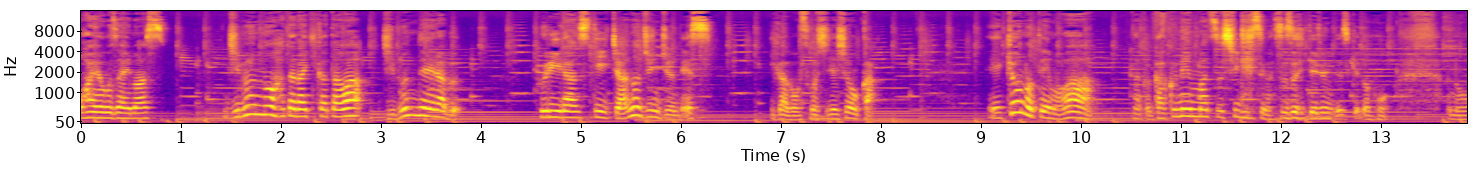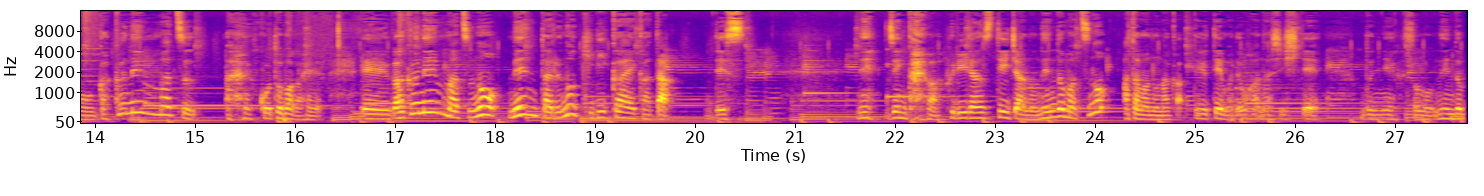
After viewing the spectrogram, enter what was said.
おはようございます。自分の働き方は自分で選ぶ。フリーランスティーチャーのじゅんじゅんです。いかがお過ごしでしょうか、え、今日のテーマはなんか学年末シリーズが続いてるんですけどもあの学年末 言葉が変、えー、学年末のメンタルの切り替え方です。ね、前回はフリーランスティーチャーの年度末の頭の中っていうテーマでお話しして本当にねその年度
